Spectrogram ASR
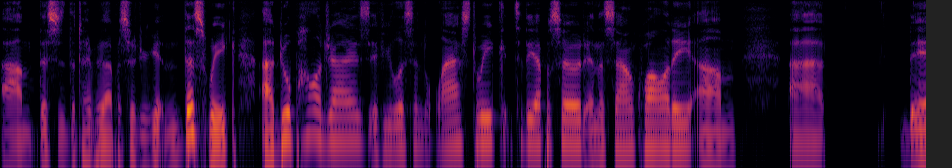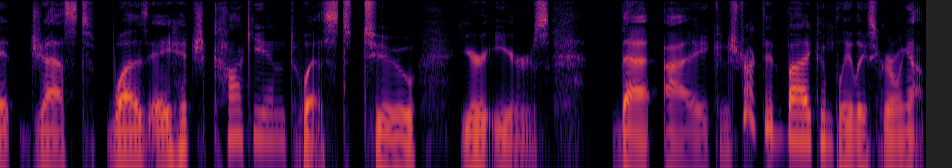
Um, this is the type of episode you're getting this week. I uh, do apologize if you listened last week to the episode and the sound quality. Um, uh, it just was a Hitchcockian twist to your ears that I constructed by completely screwing up.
